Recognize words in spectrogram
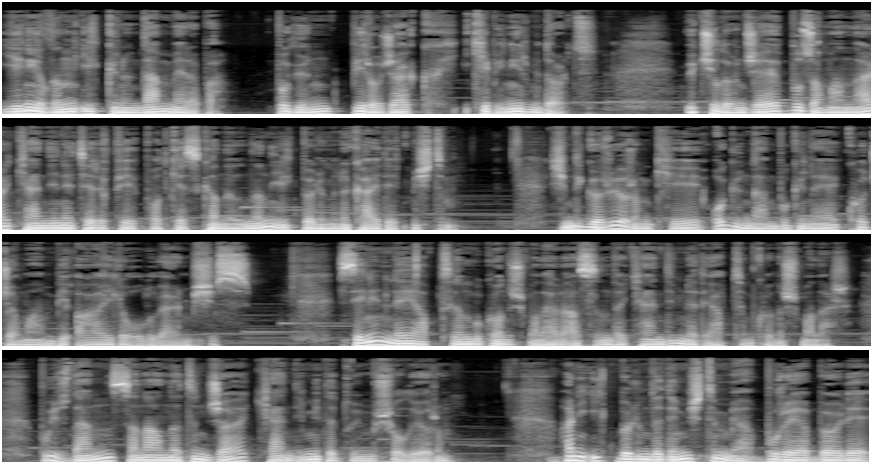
Yeni yılın ilk gününden merhaba. Bugün 1 Ocak 2024. 3 yıl önce bu zamanlar Kendine Terapi podcast kanalının ilk bölümünü kaydetmiştim. Şimdi görüyorum ki o günden bugüne kocaman bir aile vermişiz. Seninle yaptığım bu konuşmalar aslında kendimle de yaptığım konuşmalar. Bu yüzden sana anlatınca kendimi de duymuş oluyorum.'' Hani ilk bölümde demiştim ya buraya böyle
